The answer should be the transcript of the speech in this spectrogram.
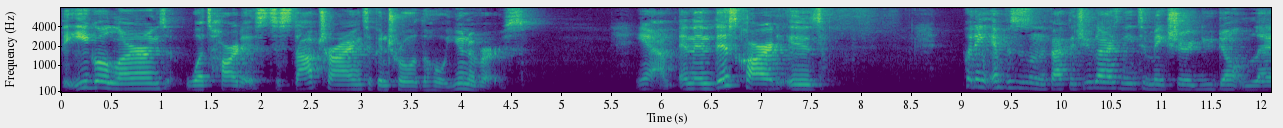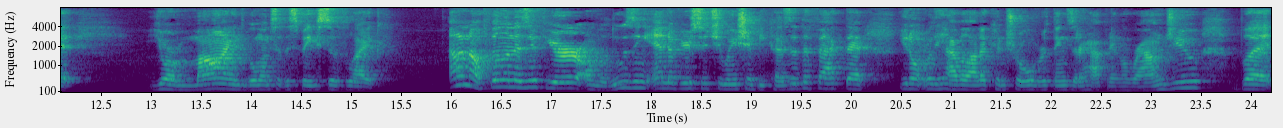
The ego learns what's hardest, to stop trying to control the whole universe. Yeah, and then this card is putting emphasis on the fact that you guys need to make sure you don't let your mind go into the space of like, I don't know, feeling as if you're on the losing end of your situation because of the fact that you don't really have a lot of control over things that are happening around you, but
